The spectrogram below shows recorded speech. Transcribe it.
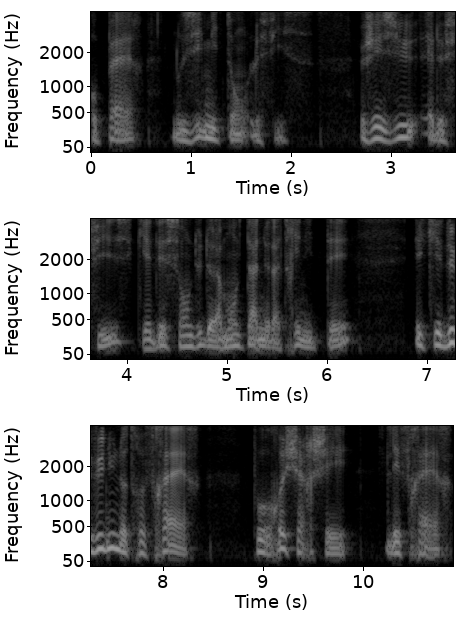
au Père, nous imitons le Fils. Jésus est le Fils qui est descendu de la montagne de la Trinité et qui est devenu notre frère pour rechercher les frères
